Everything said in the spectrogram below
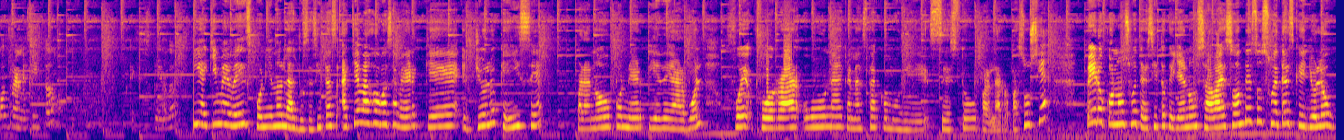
Un. Y aquí me ves poniendo las lucecitas. Aquí abajo vas a ver que yo lo que hice para no poner pie de árbol fue forrar una canasta como de cesto para la ropa sucia pero con un suétercito que ya no usaba. Son de esos suéteres que yo lo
